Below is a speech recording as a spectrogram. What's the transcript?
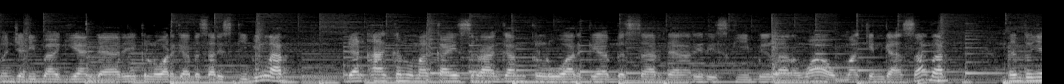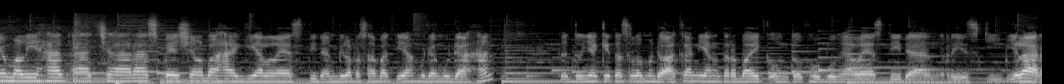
menjadi bagian dari keluarga besar Rizky Bilar Dan akan memakai seragam keluarga besar dari Rizky Bilar. Wow, makin gak sabar Tentunya melihat acara spesial bahagia Lesti dan Bilar persahabat ya Mudah-mudahan tentunya kita selalu mendoakan yang terbaik untuk hubungan Lesti dan Rizky Bilar.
